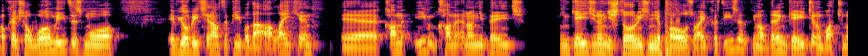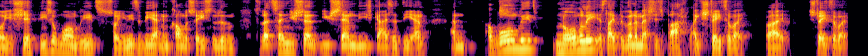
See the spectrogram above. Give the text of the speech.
Okay. So warm leads is more, if you're reaching out to people that are liking, uh, comment, even commenting on your page, engaging on your stories and your polls, right? Because these are, you know, they're engaging and watching all your shit. These are warm leads, so you need to be getting in conversations with them. So let's send you send you send these guys a DM, and a warm lead normally it's like they're going to message back like straight away, right? Straight away.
